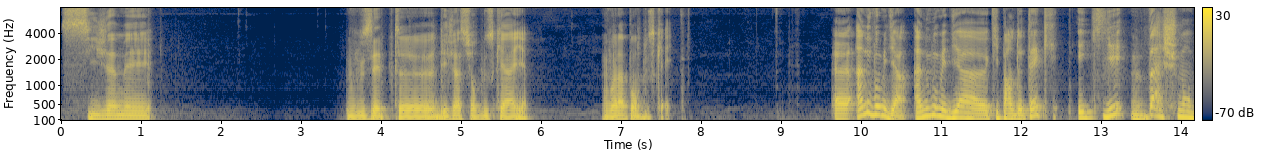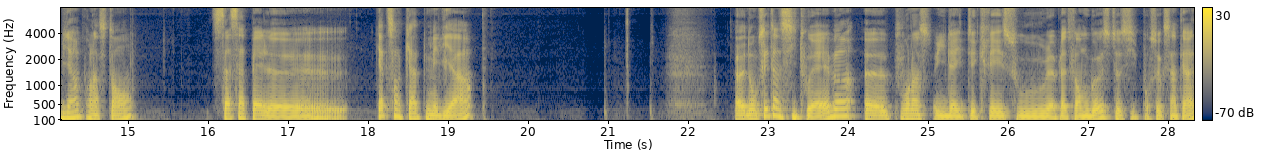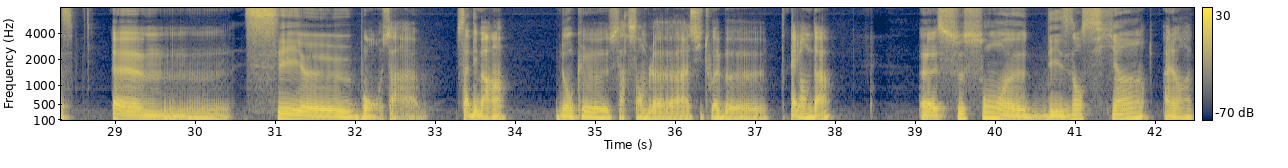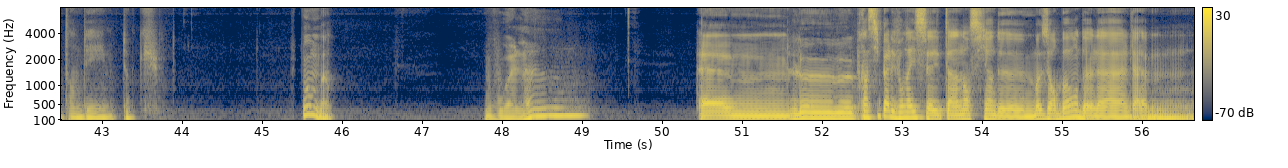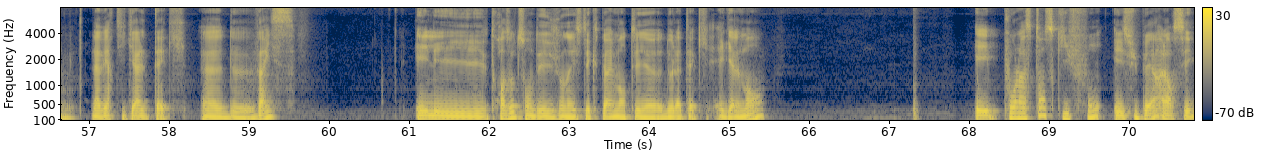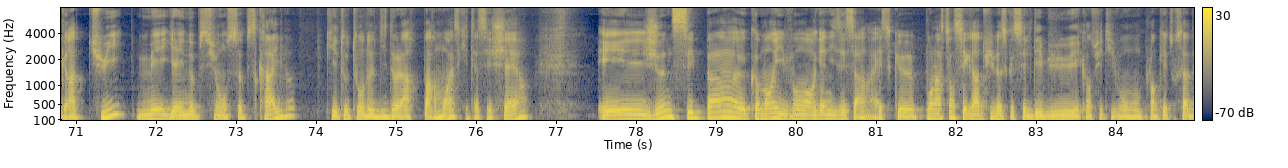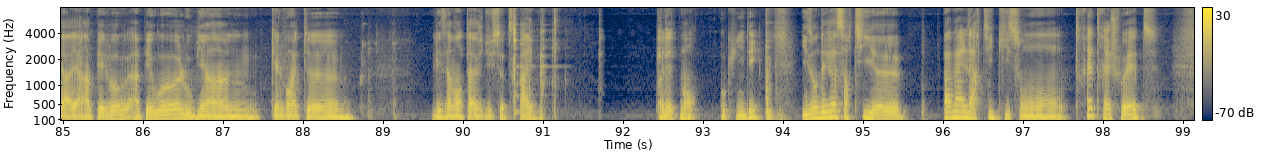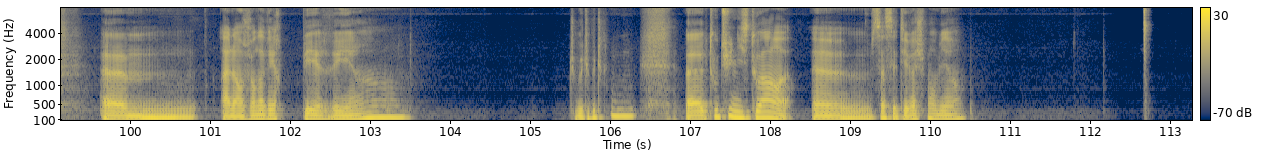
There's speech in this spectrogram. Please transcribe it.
Si jamais vous êtes euh, déjà sur Blue Sky, voilà pour Blue Sky. Euh, un nouveau média, un nouveau média euh, qui parle de tech et qui est vachement bien pour l'instant. Ça s'appelle 404 euh, Médias. donc c'est un site web. pour l'instant, il a été créé sous la plateforme Ghost pour ceux que ça intéresse. c'est bon, ça, ça démarre. Hein. Donc ça ressemble à un site web très lambda. Euh, ce sont euh, des anciens. Alors attendez. Boum. Voilà. Euh, le principal journaliste est un ancien de Motherboard, la, la, la verticale tech de Vice. Et les trois autres sont des journalistes expérimentés de la tech également. Et pour l'instant, ce qu'ils font est super. Alors, c'est gratuit, mais il y a une option subscribe qui est autour de 10 dollars par mois, ce qui est assez cher. Et je ne sais pas euh, comment ils vont organiser ça. Est-ce que pour l'instant c'est gratuit parce que c'est le début et qu'ensuite ils vont planquer tout ça derrière un, paywall ou bien euh, quels vont être euh, les avantages du subscribe? Honnêtement, aucune idée. Ils ont déjà sorti pas mal d'articles qui sont très très chouettes. Euh, alors j'en avais repéré un. Euh, toute une histoire. Euh, ça c'était vachement bien.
